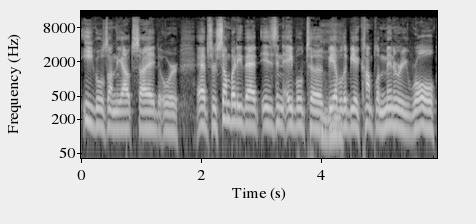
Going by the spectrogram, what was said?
Eagles on the outside or Epps or somebody that isn't able to be able to be a complementary role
